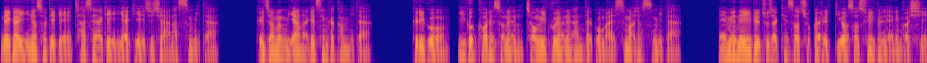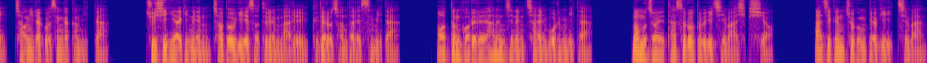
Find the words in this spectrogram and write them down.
내가 이 녀석에게 자세하게 이야기해주지 않았습니다. 그 점은 미안하게 생각합니다. 그리고 이곳 거래소는 정의 구현을 한다고 말씀하셨습니다. M&A를 조작해서 주가를 띄워서 수익을 내는 것이 정의라고 생각합니까? 주식 이야기는 저도 위에서 들은 말을 그대로 전달했습니다. 어떤 거래를 하는지는 잘 모릅니다. 너무 저의 탓으로 돌리지 마십시오. 아직은 조금 벽이 있지만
